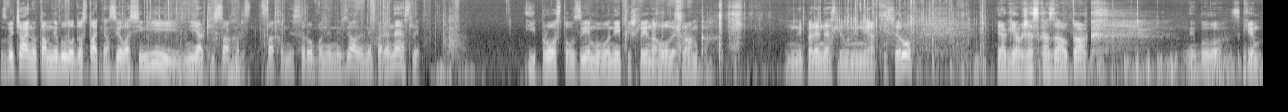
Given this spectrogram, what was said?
Звичайно, там не було достатня сила сім'ї, ніякий сахар, сахарний сироп вони не взяли, не перенесли. І просто в зиму вони пішли на голих рамках. Не перенесли вони ніякий сироп. Як я вже сказав, так, не було з ким,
